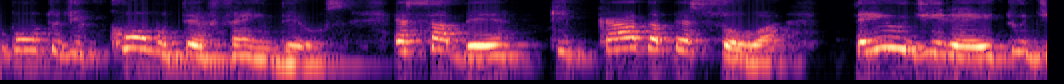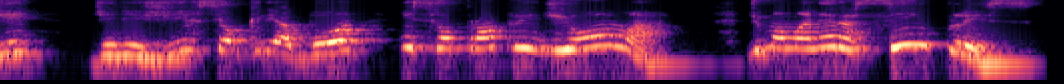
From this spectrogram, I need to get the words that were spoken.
ponto de como ter fé em Deus é saber que cada pessoa tem o direito de dirigir-se ao Criador em seu próprio idioma, de uma maneira simples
